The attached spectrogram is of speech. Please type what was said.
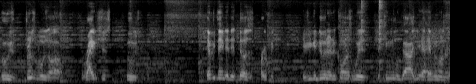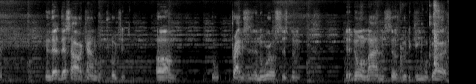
whose principles are righteous, whose everything that it does is perfect. If you can do it in accordance with the kingdom of God, you have heaven on earth. And that, that's how I kind of approach it. Um, the practices in the world system that don't align themselves with the kingdom of God,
